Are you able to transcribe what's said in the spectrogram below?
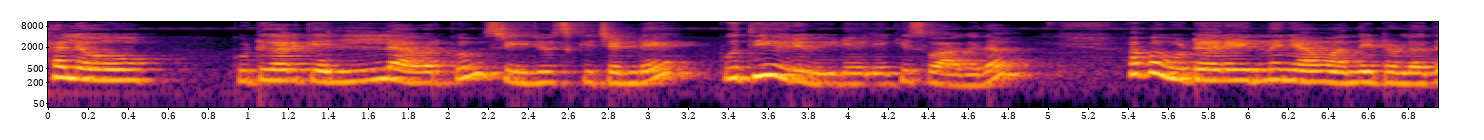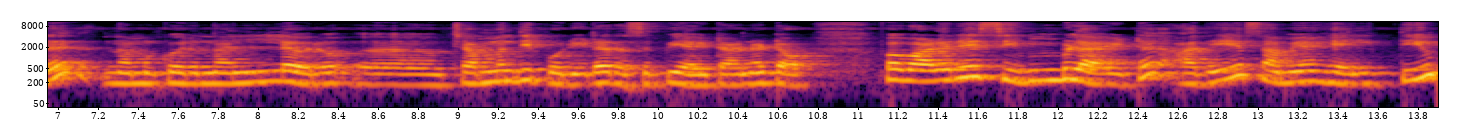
ഹലോ കൂട്ടുകാർക്ക് എല്ലാവർക്കും ശ്രീജോസ് കിച്ചന്റെ പുതിയൊരു വീഡിയോയിലേക്ക് സ്വാഗതം. അപ്പോൾ കൂട്ടുകാരെ ഇന്ന് ഞാൻ വന്നിട്ടുള്ളത് നമുക്കൊരു നല്ല ഒരു ചമ്മന്തി ചമ്മന്തിപ്പൊടിയുടെ റെസിപ്പി ആയിട്ടാണ് കേട്ടോ അപ്പോൾ വളരെ സിമ്പിളായിട്ട് അതേസമയം ഹെൽത്തിയും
